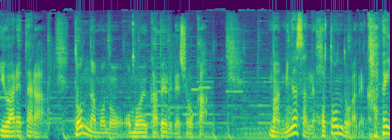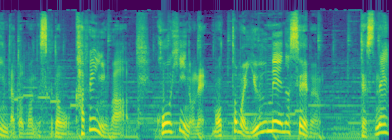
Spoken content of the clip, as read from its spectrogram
言われたらどんなものを思い浮かべるでしょうか？まあ皆さんねほとんどがねカフェインだと思うんですけどカフェインはコーヒーのね最も有名な成分。ですね。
